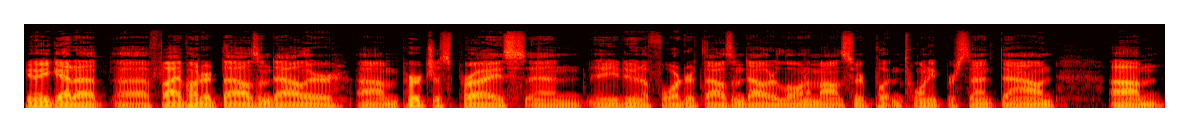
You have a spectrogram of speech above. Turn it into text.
You know, you got a, a five hundred thousand dollar um, purchase price, and, and, you're doing a four hundred thousand dollar loan amount, so you're putting twenty percent down. Um,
